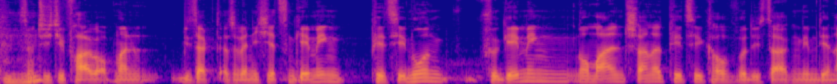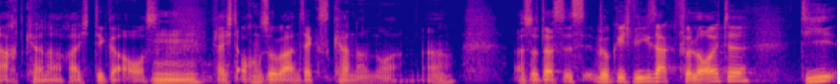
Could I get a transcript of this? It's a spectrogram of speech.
Mhm. Ist natürlich die Frage, ob man, wie gesagt, also wenn ich jetzt einen Gaming-PC nur für Gaming normalen Standard-PC kaufe, würde ich sagen, nimm dir einen 8-Kerner, reicht dicker aus. Mhm. Vielleicht auch sogar einen 6-Kerner nur. Ja. Also das ist wirklich, wie gesagt, für Leute, die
